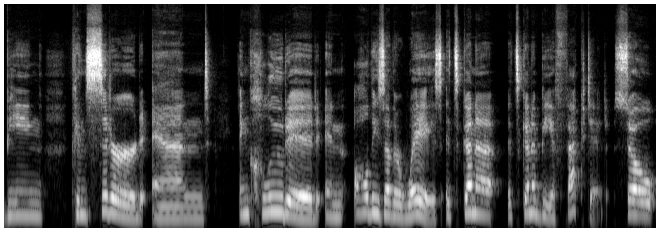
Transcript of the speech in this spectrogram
being considered and included in all these other ways it's gonna it's gonna be affected so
